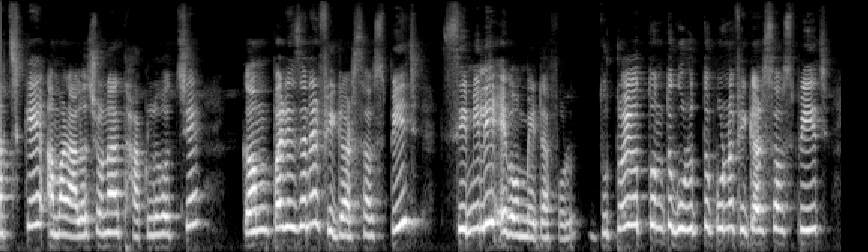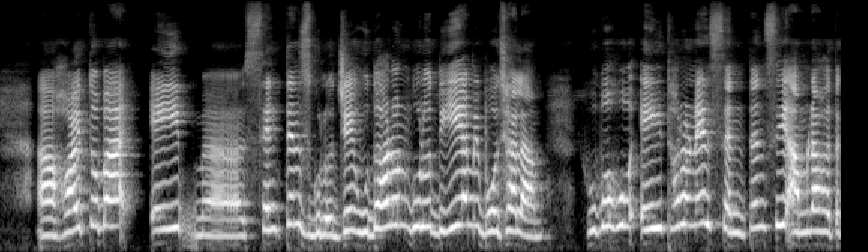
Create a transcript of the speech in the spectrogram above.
আজকে আমার আলোচনা থাকল হচ্ছে কম্প্যারিজনের ফিগার্স অফ স্পিচ সিমিলি এবং মেটাফোর দুটোই অত্যন্ত গুরুত্বপূর্ণ ফিগার্স অফ স্পিচ হয়তোবা এই সেন্টেন্সগুলো যে উদাহরণগুলো দিয়ে আমি বোঝালাম, হুবহু এই ধরনের সেন্টেন্সই আমরা হয়তো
